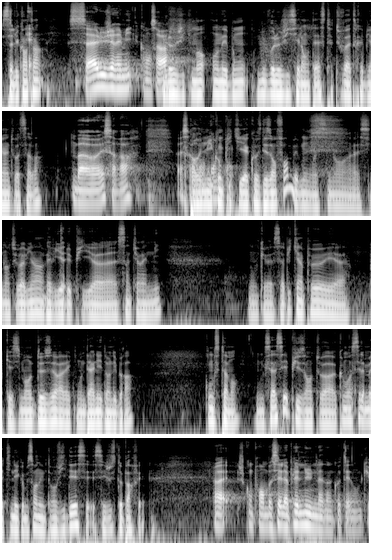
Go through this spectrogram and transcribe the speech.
Salut Quentin. Salut Jérémy, comment ça va? Logiquement, on est bon. Nouveau logiciel en test, tout va très bien et toi, ça va? Bah ouais, ça va. Ah, ça une nuit compliquée à cause des enfants, mais bon, sinon, euh, sinon tout va bien. Réveillé depuis 5h30. Euh, Donc euh, ça pique un peu et quasiment 2 heures avec mon dernier dans les bras. Constamment. Donc c'est assez épuisant, toi. Commencer la matinée comme ça en étant vidé, c'est juste parfait. Ouais, je comprends. Bah, c'est la pleine lune là d'un côté, donc.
